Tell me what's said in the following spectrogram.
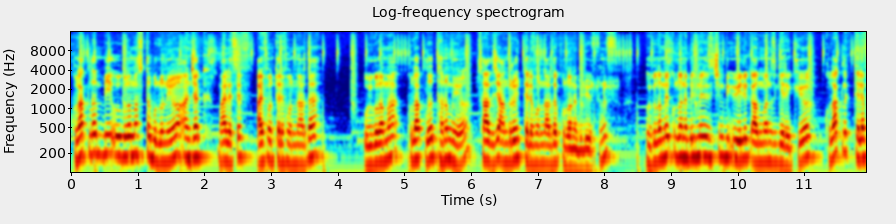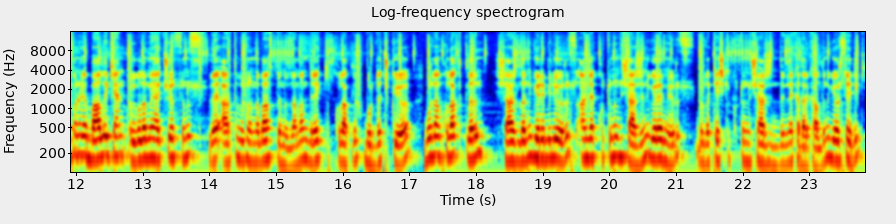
Kulaklığın bir uygulaması da bulunuyor ancak maalesef iPhone telefonlarda uygulama kulaklığı tanımıyor. Sadece Android telefonlarda kullanabiliyorsunuz. Uygulamayı kullanabilmeniz için bir üyelik almanız gerekiyor. Kulaklık telefon ile bağlıyken uygulamayı açıyorsunuz ve artı butonuna bastığınız zaman direkt kulaklık burada çıkıyor. Buradan kulaklıkların şarjlarını görebiliyoruz. Ancak kutunun şarjını göremiyoruz. Burada keşke kutunun şarjında ne kadar kaldığını görseydik.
